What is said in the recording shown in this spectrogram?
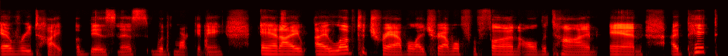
every type of business with marketing. And I, I love to travel. I travel for fun all the time. And I picked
